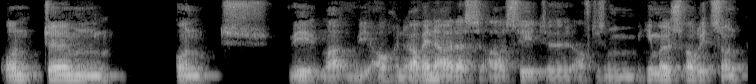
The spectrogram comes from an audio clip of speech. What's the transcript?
Und, ähm, und wie, wie auch in Ravenna das aussieht, äh, auf diesem Himmelshorizont,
